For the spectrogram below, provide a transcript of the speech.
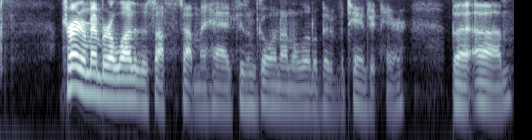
I'm trying to remember a lot of this off the top of my head because I'm going on a little bit of a tangent here, but um,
